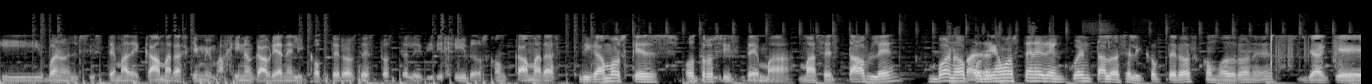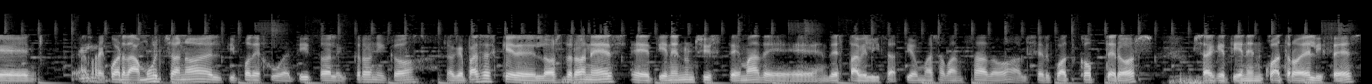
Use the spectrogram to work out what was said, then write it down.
y bueno, el sistema de cámaras, que me imagino que habrían helicópteros de estos teledirigidos con cámaras. Digamos que es otro sistema más estable. Bueno, Vale. podríamos tener en cuenta los helicópteros como drones, ya que recuerda mucho, ¿no? El tipo de juguetito electrónico. Lo que pasa es que los drones eh, tienen un sistema de, de estabilización más avanzado al ser cuadcópteros, o sea que tienen cuatro hélices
